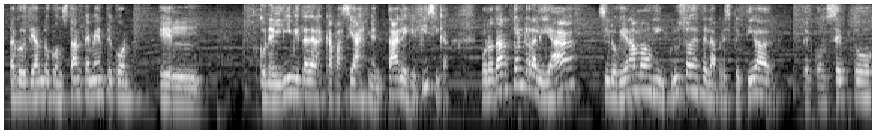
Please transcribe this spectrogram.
está coqueteando constantemente con el con el límite de las capacidades mentales y físicas. Por lo tanto, en realidad, si lo viéramos incluso desde la perspectiva del concepto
